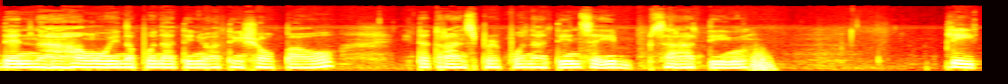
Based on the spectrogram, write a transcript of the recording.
Then, hahanguin na po natin yung ating siopaw. Ita-transfer po natin sa, sa ating plate.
